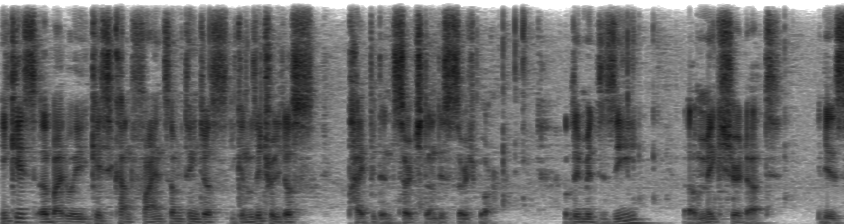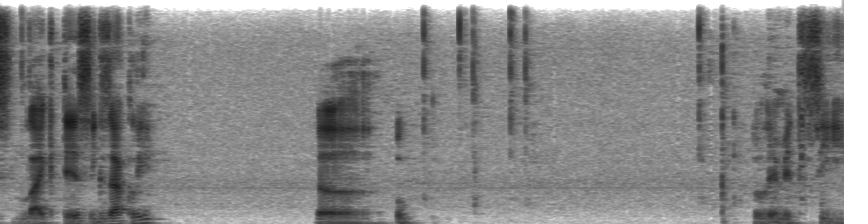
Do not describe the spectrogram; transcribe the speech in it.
In case uh, by the way in case you can't find something just you can literally just type it and search it on this search bar. Limit Z. Uh, make sure that it is like this exactly. Uh, limit Z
